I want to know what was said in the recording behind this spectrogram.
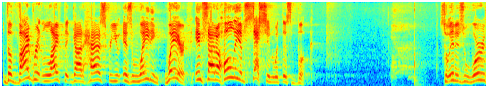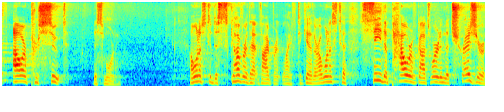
The vibrant life that God has for you is waiting where? Inside a holy obsession with this book. So it is worth our pursuit this morning. I want us to discover that vibrant life together. I want us to see the power of God's word and the treasure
